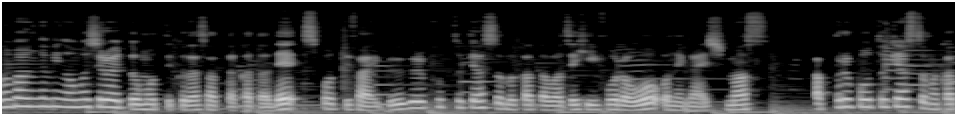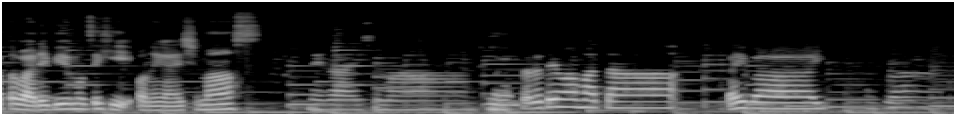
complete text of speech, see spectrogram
この番組が面白いと思ってくださった方で、Spotify、Google Podcast の方はぜひフォローをお願いします。Apple Podcast の方はレビューもぜひお願いします。お願いします。うんそれではまた。バイバイ。バイバイ。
